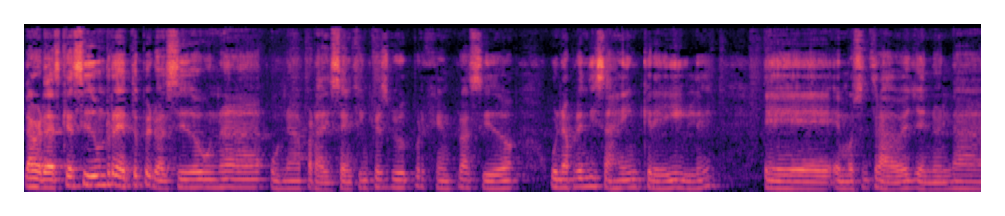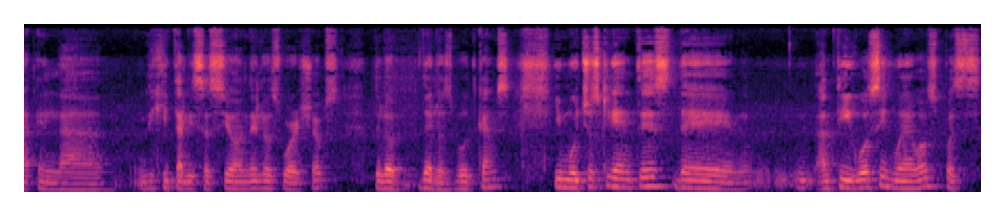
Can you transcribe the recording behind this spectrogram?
la verdad es que ha sido un reto, pero ha sido una, una para Design Thinkers Group, por ejemplo, ha sido un aprendizaje increíble. Eh, hemos entrado de lleno en la, en la digitalización de los workshops, de, los, de los bootcamps, y muchos clientes de antiguos y nuevos, pues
